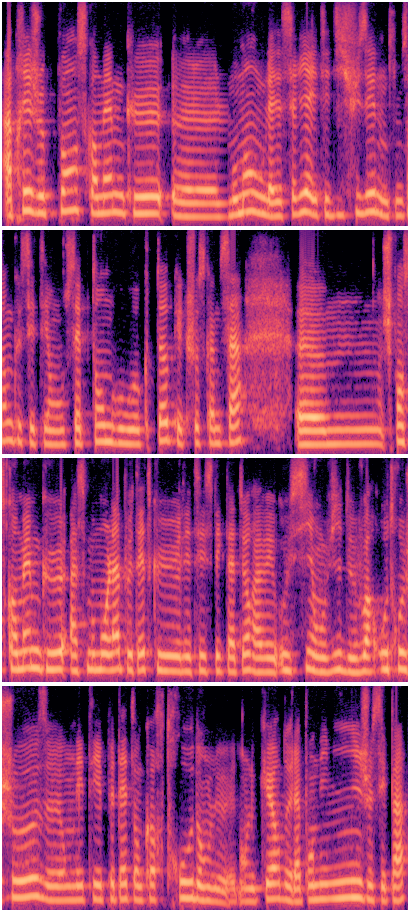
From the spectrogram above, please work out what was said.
Après, je pense quand même que euh, le moment où la série a été diffusée, donc il me semble que c'était en septembre ou octobre, quelque chose comme ça, euh, je pense quand même que à ce moment-là, peut-être que les téléspectateurs avaient aussi envie de voir autre chose. On était peut-être encore trop dans le dans le cœur de la pandémie, je sais pas.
